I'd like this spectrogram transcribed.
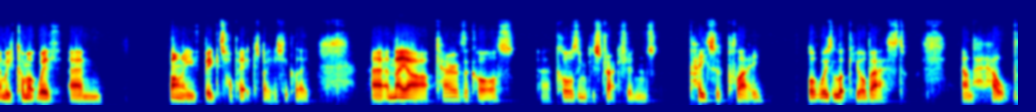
and we've come up with um, five big topics, basically. Uh, and they are care of the course, uh, causing distractions, pace of play, always look your best, and help.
